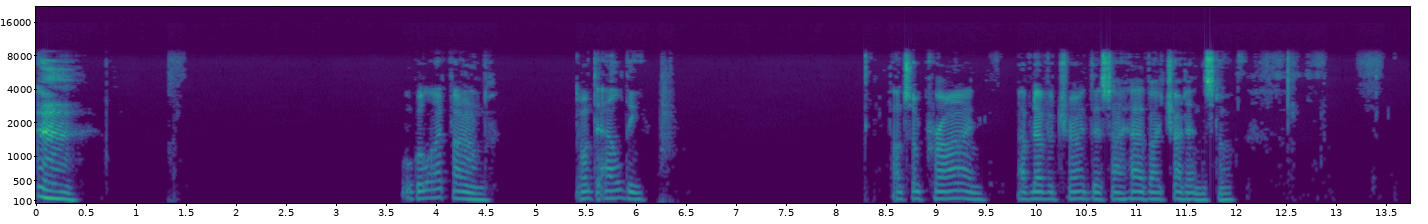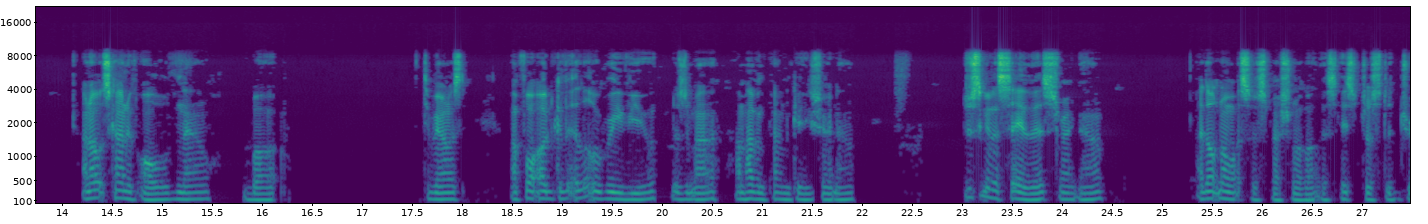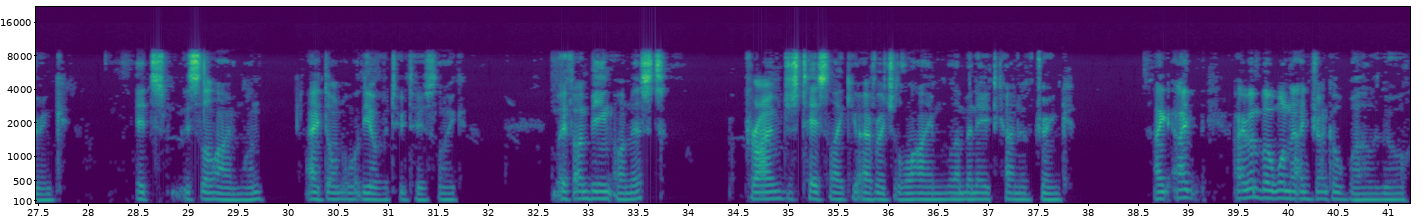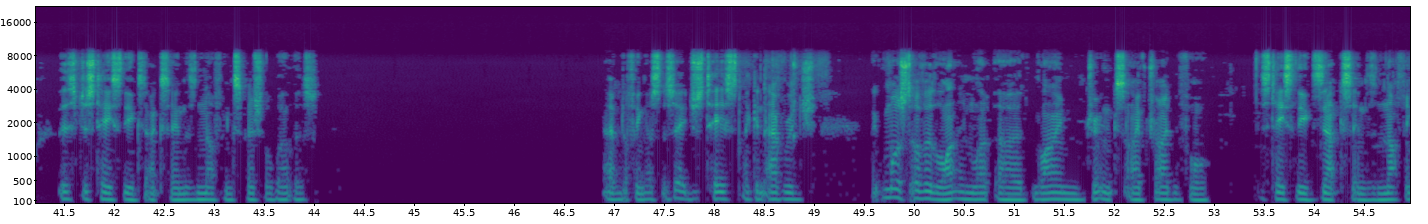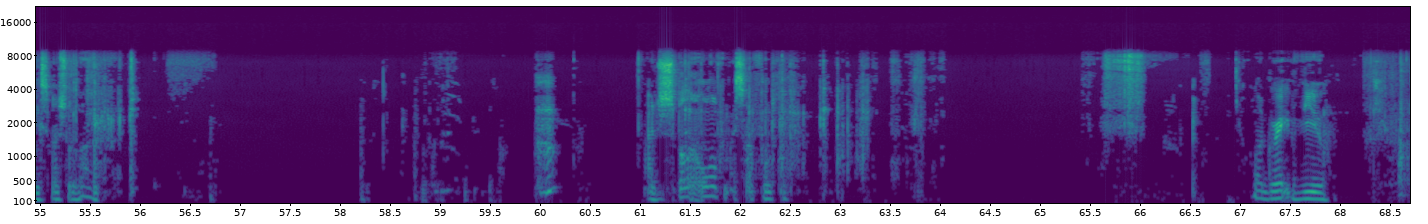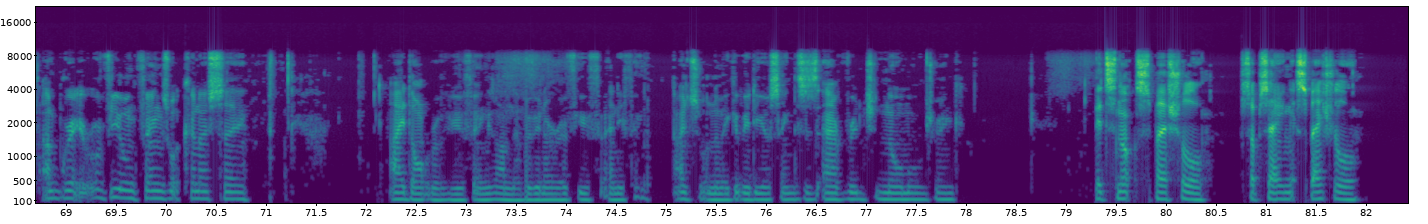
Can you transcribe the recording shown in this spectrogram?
Look what I found. I went to Aldi. Found some Prime. I've never tried this. I have. I tried it in the store. I know it's kind of old now, but to be honest, I thought I'd give it a little review. Doesn't matter. I'm having pancakes right now. Just gonna say this right now. I don't know what's so special about this. It's just a drink. It's it's the lime one. I don't know what the other two taste like. If I'm being honest, Prime just tastes like your average lime lemonade kind of drink. I I I remember one that I drank a while ago. This just tastes the exact same. There's nothing special about this. I have nothing else to say. It just tastes like an average, like most other lime uh, lime drinks I've tried before. This tastes the exact same. There's nothing special about it. Just spilled it all over myself. What a great review. I'm great at reviewing things. What can I say? I don't review things. I'm never gonna review for anything. I just want to make a video saying this is average, normal drink. It's not special. Stop saying it's special.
